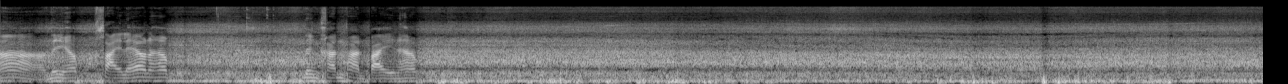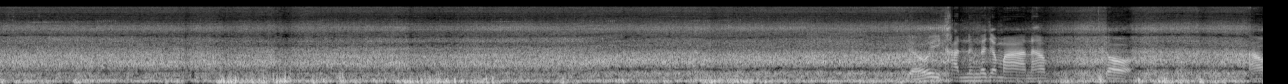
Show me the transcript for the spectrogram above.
อ่า นี่ครับ ใส่แล้วนะครับหนึ่งคันผ่านไปนะครับเดี๋ยวอีกคันหนึ่งก็จะมานะครับ ก็เอา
